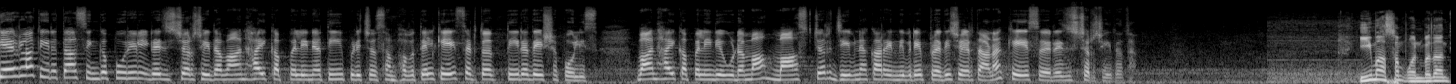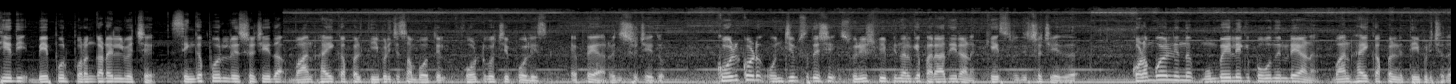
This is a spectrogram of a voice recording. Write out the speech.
കേരള തീരത്ത് സിംഗപ്പൂരിൽ രജിസ്റ്റർ ചെയ്ത വാൻഹായ് കപ്പലിന് തീ പിടിച്ച സംഭവത്തിൽ കേസെടുത്ത തീരദേശ പോലീസ്. വാൻഹായ് കപ്പലിന്റെ ഉടമ മാസ്റ്റർ ജീവനക്കാർ എന്നിവരെ പ്രതി ചേർത്താണ് കേസ് രജിസ്റ്റർ ചെയ്തത്. ഈ മാസം ഒൻപതാം തീയതി ബേപ്പൂർ പുറംകടലിൽ വെച്ച് സിംഗപ്പൂരിൽ രജിസ്റ്റർ ചെയ്ത വാൻഹായ് കപ്പൽ തീപിടിച്ച സംഭവത്തിൽ Fort Kochi police FIR register ചെയ്തു. കോഴിക്കോട് ഒഞ്ചിം സ്വദേശി സുനീഷ് വി പി നൽകിയ പരാതിയിലാണ് കേസ് രജിസ്റ്റർ ചെയ്തത്. കൊളംബോയിൽ നിന്ന് മുംബൈയിലേക്ക് പോകുന്നതിനിടെയാണ് വാൻഹായ് കപ്പലിന് തീപിടിച്ചത്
